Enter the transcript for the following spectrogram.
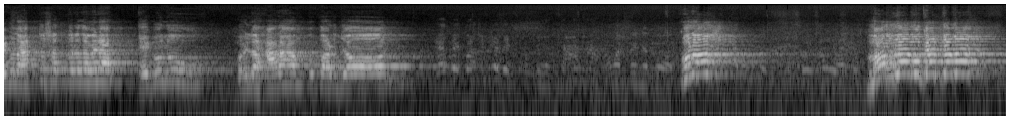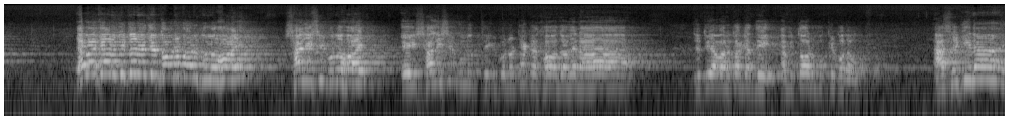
এগুলো আত্মসাৎ করা যাবে না, এগুলো হইল হারাম উপার্জন। কোন মামলা মোকদ্দমা এলাকার ভিতরে যে দরবারগুলো হয় সালিসি গুলো হয়, এই সালিসি গুলোর থেকে কোনো টাকা খাওয়া যাবে না। যে তুই আমার টাকা দে, আমি তোর পক্ষে কথা বলব। আছে কি নাই?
